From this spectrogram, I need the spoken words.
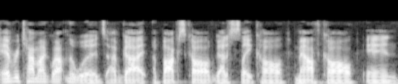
Every time I go out in the woods, I've got a box call, I've got a slate call, mouth call, and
